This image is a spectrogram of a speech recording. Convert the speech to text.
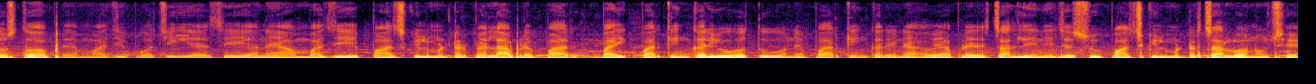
દોસ્તો, આપણે અંબાજી પહોંચી ગયા છીએ અને અંબાજી પાંચ કિલોમીટર પહેલાં આપણે પાર્ક બાઇક પાર્કિંગ કર્યું હતું અને પાર્કિંગ કરીને હવે આપણે ચાલીને જશું. પાંચ કિલોમીટર ચાલવાનું છે.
